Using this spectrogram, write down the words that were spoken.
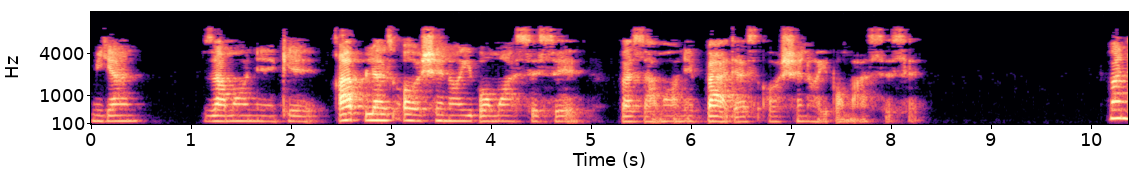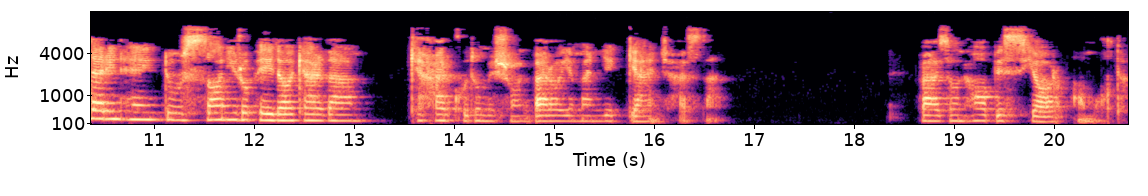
میگن زمانی که قبل از آشنایی با مؤسسه و زمان بعد از آشنایی با مؤسسه. من در این حین دوستانی رو پیدا کردم که هر کدومشون برای من یک گنج هستن و از اونها بسیار آموختم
